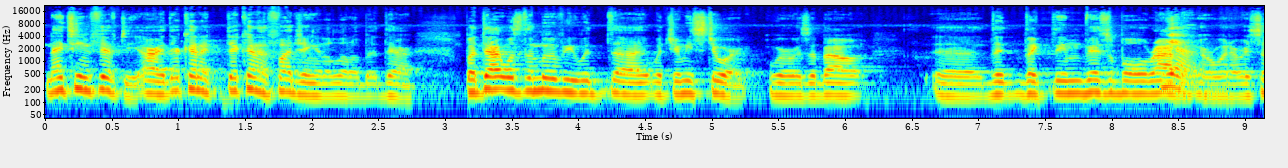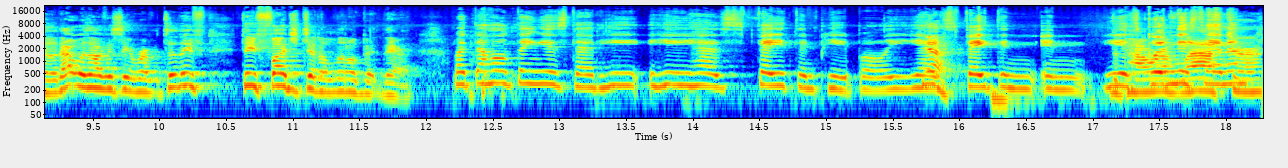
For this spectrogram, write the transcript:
1950. All right, they're kind of they're kind of fudging it a little bit there, but that was the movie with uh, with Jimmy Stewart where it was about. Uh, the like the invisible rabbit Yeah. or whatever. So that was obviously a rabbit. So they they fudged it a little bit there. But the whole thing is that he he has faith in people. He has Yeah. faith in in he The has goodness in him,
